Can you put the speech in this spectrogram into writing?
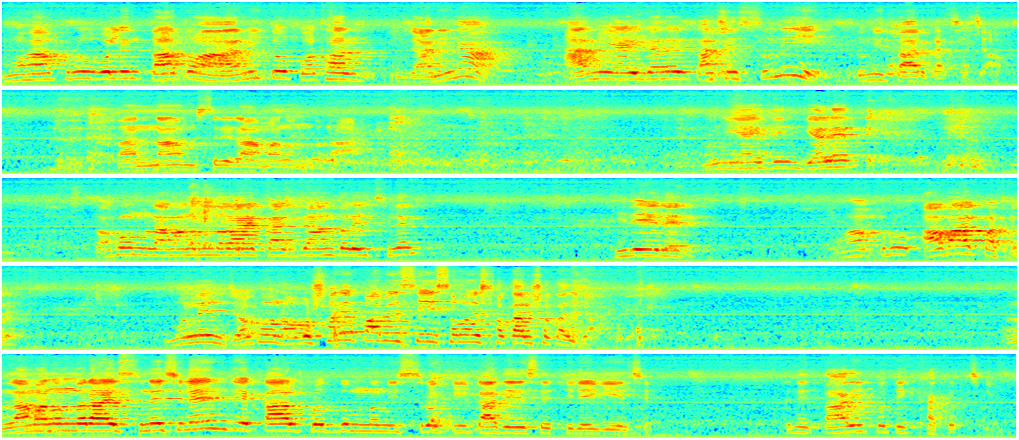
মহাপ্রভু বললেন, তা তো আমি তো কথা জানি না। আমি একজনের কাছে শুনি, তুমি তার কাছে যাও। তার নাম শ্রী রামানন্দ রায়। উনি একদিন গেলেন, তখন রামানন্দ রায় কার্যান্তরে ছিলেন। ফিরে এলেন, মহাপ্রভু আবার পাঠালেন। বললেন, যখন অবসরে পাবে, সেই সময় সকাল সকাল যাও। রামানন্দ রায় শুনেছিলেন যে কাল প্রদ্যুম্ন মিশ্র কি কাজে এসে ফিরে গিয়েছে। তিনি তারই প্রতীক্ষা করছিলেন।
